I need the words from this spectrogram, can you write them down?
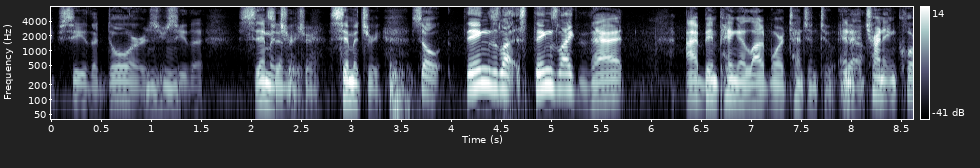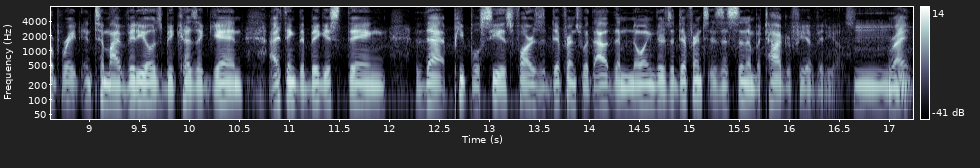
You see the doors. You Mhm. see the symmetry. Symmetry. Symmetry. So things like things like that, I've been paying a lot more attention to and Yeah. trying to incorporate into my videos because again, I think the biggest thing that people see as far as the difference without them knowing there's a difference is the cinematography of videos. Mm, Right?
